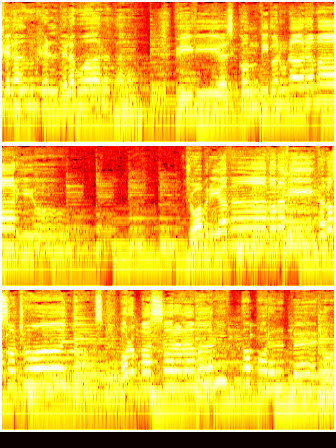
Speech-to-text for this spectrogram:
que el ángel de la guarda vivía escondido en un armario. Yo habría dado la vida a los ocho años por pasar la manito por el pelo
